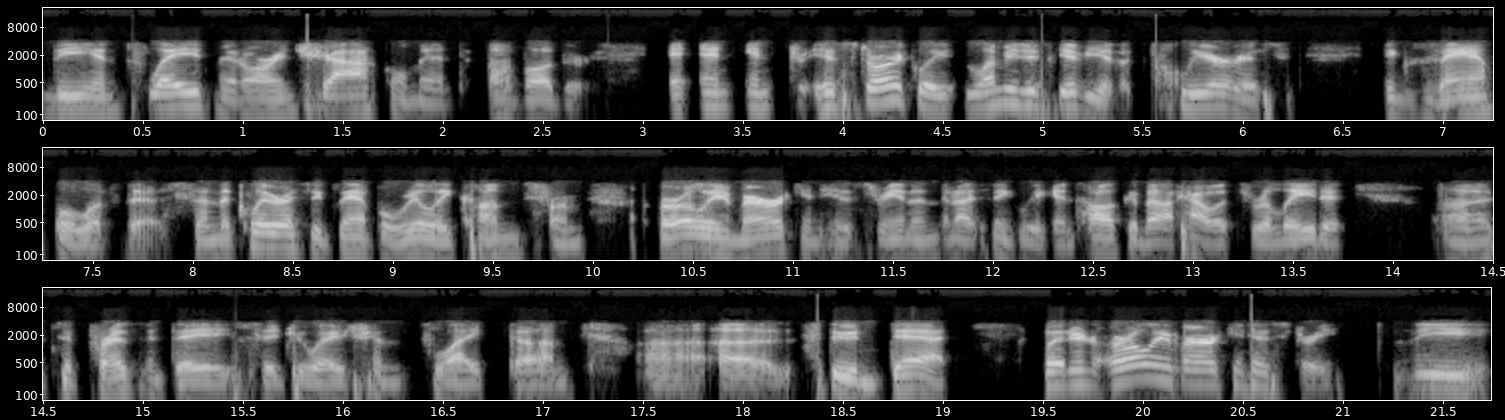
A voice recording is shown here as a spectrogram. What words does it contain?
the enslavement or enshacklement of others. And, and, and, historically, let me just give you the clearest example of this. And the clearest example really comes from early American history. And then I think we can talk about how it's related uh, to present day situations like um, uh, uh, student debt. But in early American history, the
